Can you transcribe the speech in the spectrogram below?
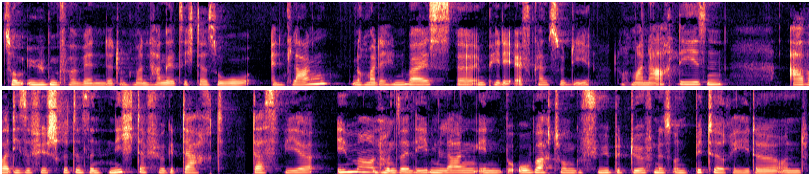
zum Üben verwendet und man hangelt sich da so entlang. Nochmal der Hinweis, äh, im PDF kannst du die nochmal nachlesen. Aber diese vier Schritte sind nicht dafür gedacht, dass wir immer und unser Leben lang in Beobachtung, Gefühl, Bedürfnis und Bitte rede. Und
